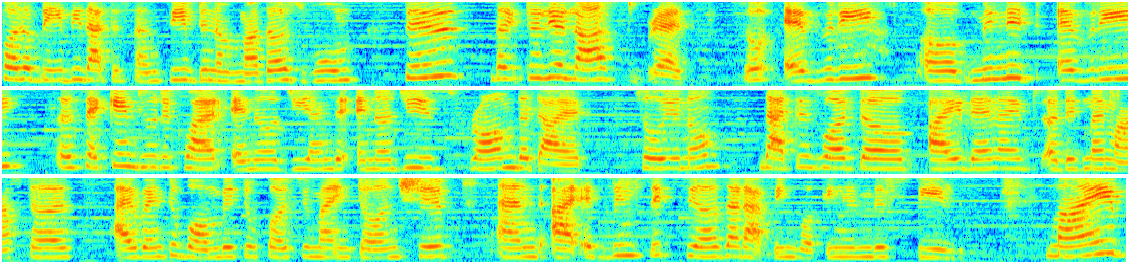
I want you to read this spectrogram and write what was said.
for a baby that is conceived in a mother's womb till the till your last breath. So every uh, minute, every uh, second, you require energy, and the energy is from the diet. So you know that is what uh, I then I uh, did my masters. I went to Bombay to pursue my internship, and I, it's been six years that I've been working in this field. My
